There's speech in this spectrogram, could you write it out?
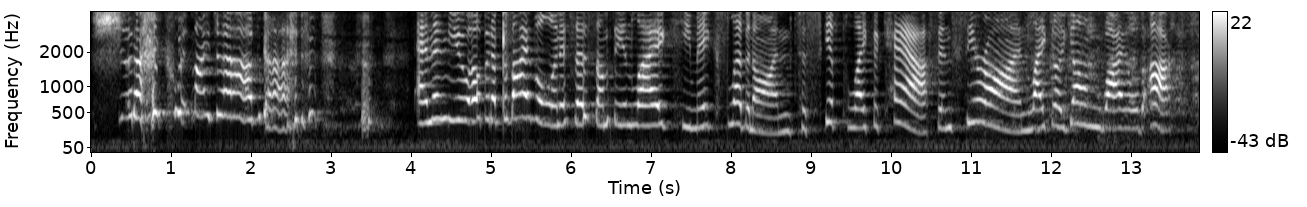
should I quit my job, God? and then you open up the Bible and it says something like, He makes Lebanon to skip like a calf and Sirion like a young wild ox.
